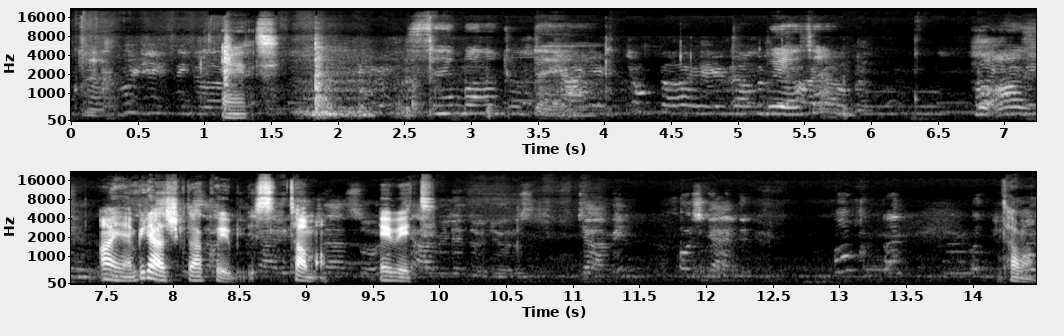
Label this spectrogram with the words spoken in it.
koyalım. Evet. Sen bana dur da ya. Bu yeter mi? Bu az. Aynen birazcık daha koyabilirsin. Tamam. Evet. Tamam.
